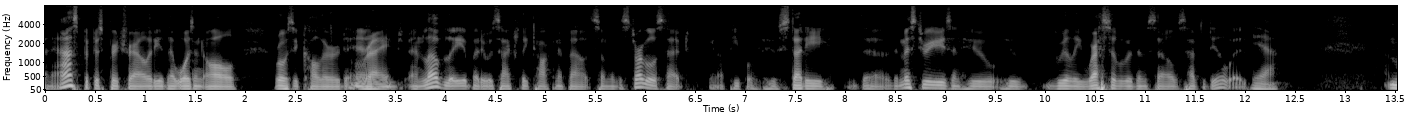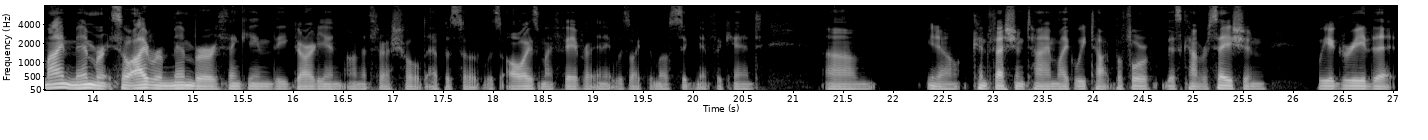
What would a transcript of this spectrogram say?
an aspect of spirituality that wasn't all rosy colored and Right. and lovely, but it was actually talking about some of the struggles that you know people who study the the mysteries and who who really wrestle with themselves have to deal with. Yeah. My memory, so I remember thinking the Guardian on the Threshold episode was always my favorite, and it was like the most significant. Um, you know, confession time, like we talked before this conversation, we agreed that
